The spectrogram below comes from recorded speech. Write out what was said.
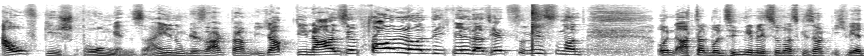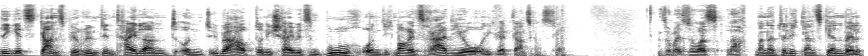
aufgesprungen sein und gesagt haben, ich habe die Nase voll und ich will das jetzt wissen. Und und hat dann wohl sinngemäß sowas gesagt, ich werde jetzt ganz berühmt in Thailand und überhaupt und ich schreibe jetzt ein Buch und ich mache jetzt Radio und ich werde ganz, ganz toll. Also bei sowas lacht man natürlich ganz gern, weil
